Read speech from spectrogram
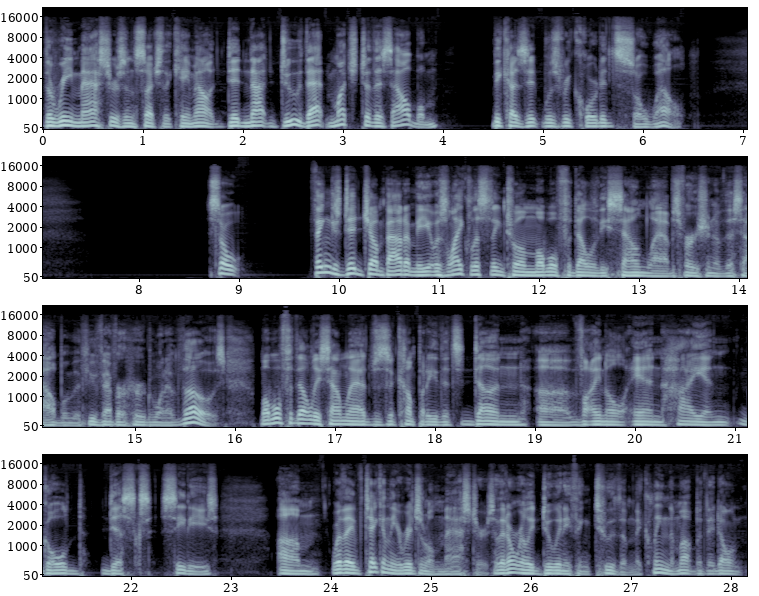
The remasters and such that came out did not do that much to this album because it was recorded so well. So things did jump out at me. It was like listening to a Mobile Fidelity Sound Labs version of this album, if you've ever heard one of those. Mobile Fidelity Sound Labs is a company that's done uh, vinyl and high end gold discs, CDs. Um, where they've taken the original masters, so they don't really do anything to them. They clean them up, but they don't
